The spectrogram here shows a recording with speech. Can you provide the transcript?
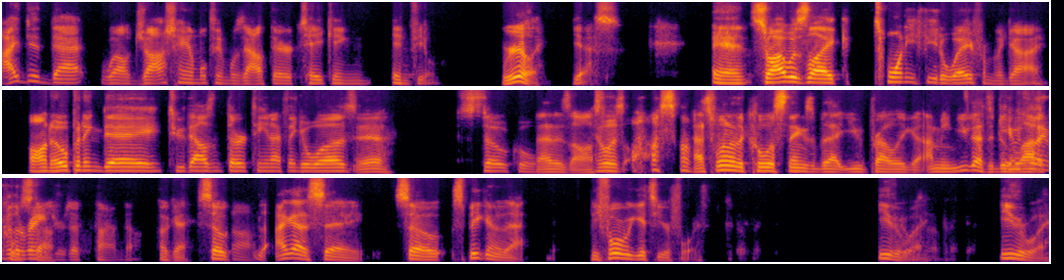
I did that while Josh Hamilton was out there taking infield. Really? Yes. And so I was like 20 feet away from the guy on opening day, 2013, I think it was. Yeah. So cool. That is awesome. it was awesome. That's one of the coolest things that you probably got. I mean, you got to do he a lot of for cool the stuff. Rangers at the time, though. Okay. So Um, I gotta say, so speaking of that, before we get to your fourth, either way, either way,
